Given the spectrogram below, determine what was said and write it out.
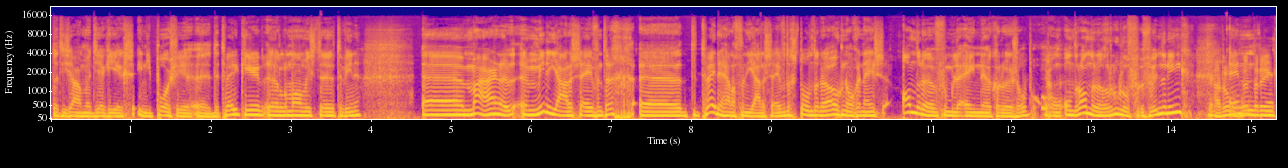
Dat hij samen met Jackie X in die Porsche de tweede keer Le Mans wist te winnen. Eh, maar eh, midden jaren 70, eh, de tweede helft van de jaren 70, stonden er ook nog ineens andere Formule 1 eh, coureurs op. Onder andere Roelof Vunderink. Ja, Ron En- Vunderink,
